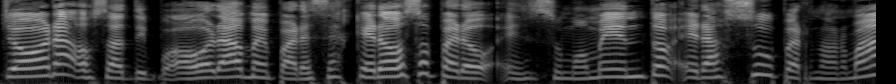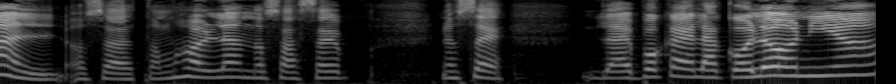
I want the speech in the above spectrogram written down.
Yo ahora, o sea, tipo, ahora me parece asqueroso, pero en su momento era súper normal. O sea, estamos hablando, o sea, hace, no sé, la época de la colonia,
